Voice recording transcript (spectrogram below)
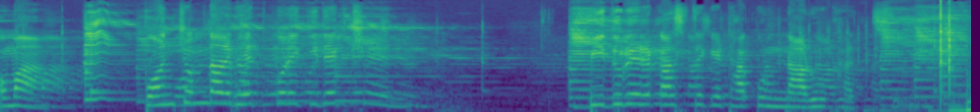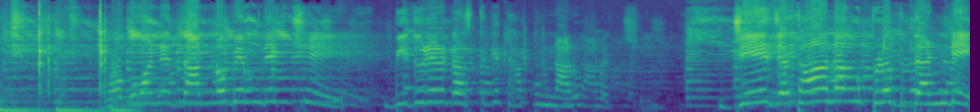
ওমা পঞ্চম দ্বার ভেদ করে কি দেখছেন? বিদুরের কাছ থেকে ঠাকুর নাড়ু খাচ্ছে। ভগবানের দান্যবেম দেখছে, বিদুরের কাছ থেকে ঠাকুর নাড়ু খাচ্ছে। যে যথানাং প্রবদণ্ডে,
